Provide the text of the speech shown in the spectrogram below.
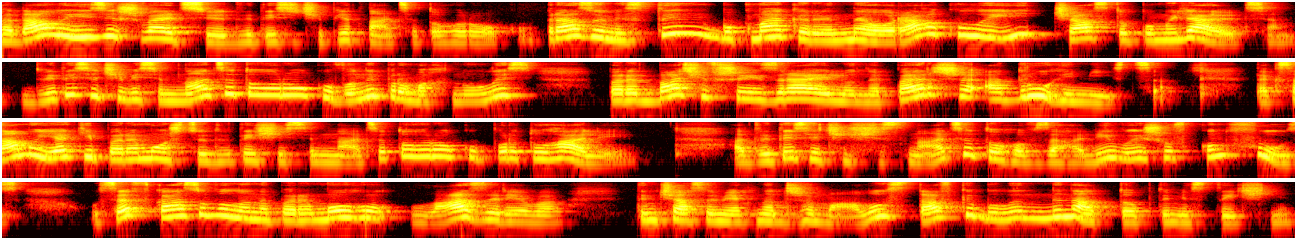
Вгадали і зі Швецією 2015 року. Разом із тим, букмекери не оракули і часто помиляються. 2018 року вони промахнулись, передбачивши Ізраїлю не перше, а друге місце, так само, як і переможцю 2017 року Португалії. А 2016-го взагалі вийшов конфуз. Усе вказувало на перемогу Лазарєва. Тим часом, як на Джамалу, ставки були не надто оптимістичні,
